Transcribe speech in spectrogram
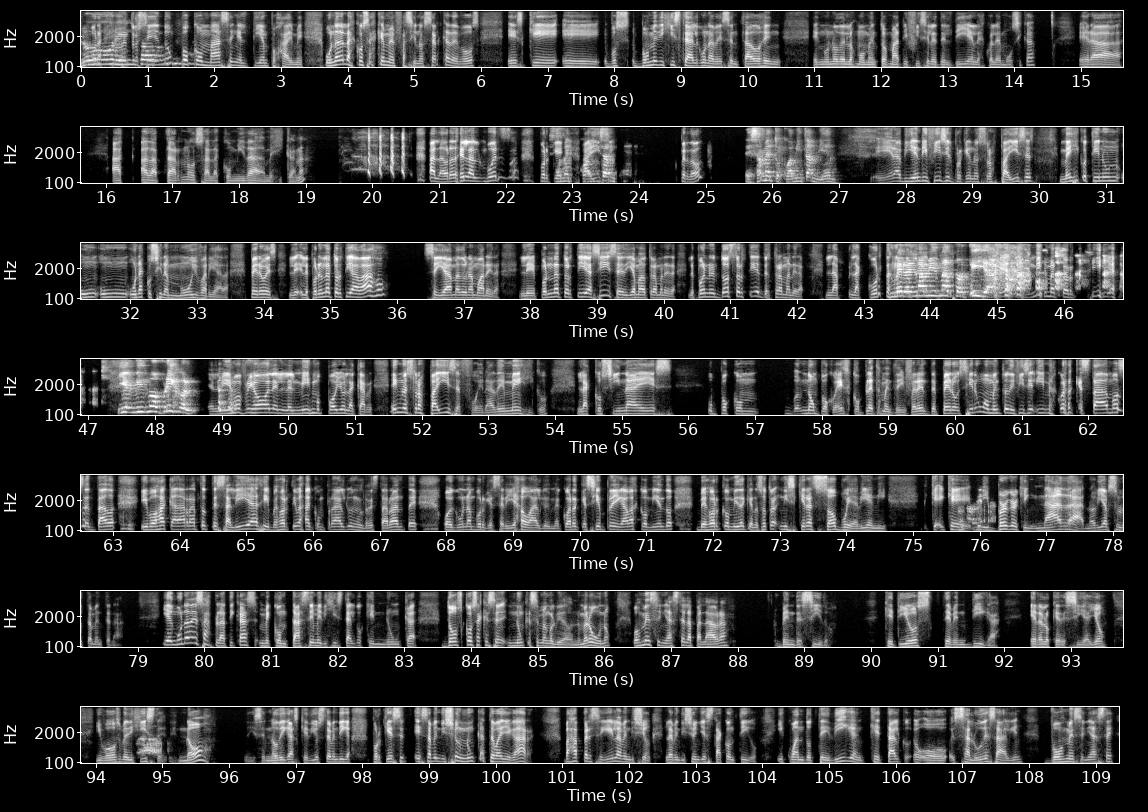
Ahora, retrocediendo un poco más en el tiempo, Jaime, una de las cosas que me fascinó acerca de vos es que eh, vos, vos me dijiste alguna vez sentados en, en uno de los momentos más difíciles del día en la escuela de música, era adaptarnos a la comida mexicana a la hora del almuerzo, porque ahí sí, perdón. Esa me tocó a mí también era bien difícil porque en nuestros países, México tiene una cocina muy variada, pero es, le, ponen la tortilla abajo, se llama de una manera. Le ponen la tortilla así, se llama de otra manera. Le ponen dos tortillas de otra manera. La, la cortan. Pero es la misma tortilla. Es la misma tortilla. y el mismo frijol. El mismo frijol, el, el, mismo pollo, la carne. En nuestros países fuera de México, la cocina es un poco no un poco, es completamente diferente, pero sí era un momento difícil y me acuerdo que estábamos sentados y vos a cada rato te salías y mejor te ibas a comprar algo en el restaurante o en una hamburguesería o algo. Y me acuerdo que siempre llegabas comiendo mejor comida que nosotros, ni siquiera Subway había, ni, que, que, ni Burger King, nada, no había absolutamente nada. Y en una de esas pláticas me contaste y me dijiste algo que nunca, dos cosas que nunca se me han olvidado. Número uno, vos me enseñaste la palabra bendecido, que Dios te bendiga, era lo que decía yo. Y vos me dijiste, no, dice, no digas que Dios te bendiga, porque esa bendición nunca te va a llegar. Vas a perseguir la bendición. La bendición ya está contigo. Y cuando te digan qué tal o, saludes a alguien, vos me enseñaste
